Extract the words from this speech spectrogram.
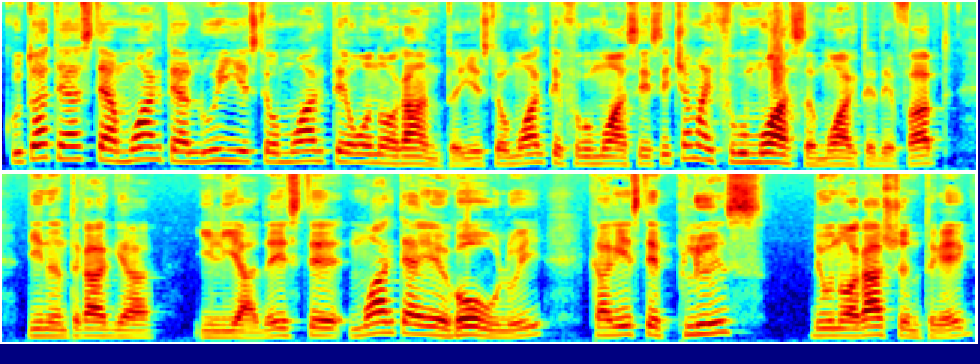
cu toate astea, moartea lui este o moarte onorantă, este o moarte frumoasă, este cea mai frumoasă moarte, de fapt, din întreaga Iliadă. Este moartea eroului care este plâns de un oraș întreg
